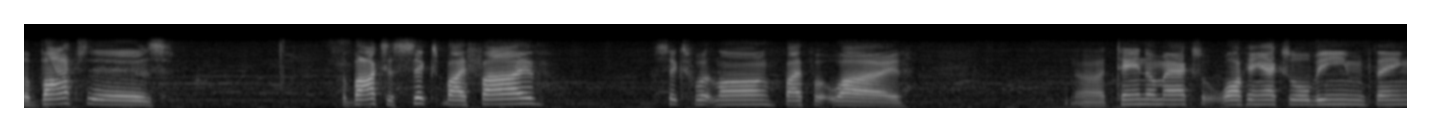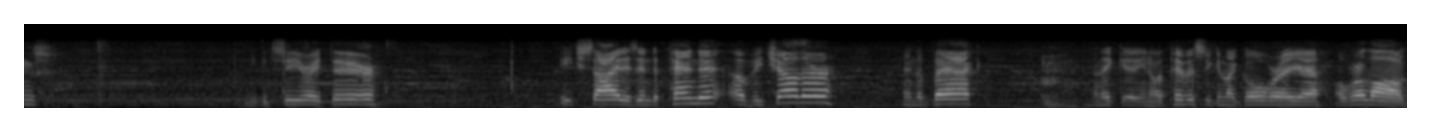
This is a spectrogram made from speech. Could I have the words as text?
The box is the box is six by five, six foot long, five foot wide. Uh, tandem axle, walking axle beam things. You can see right there. Each side is independent of each other, and the back, and they, you know, a pivot so you can like go over a uh, over a log.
